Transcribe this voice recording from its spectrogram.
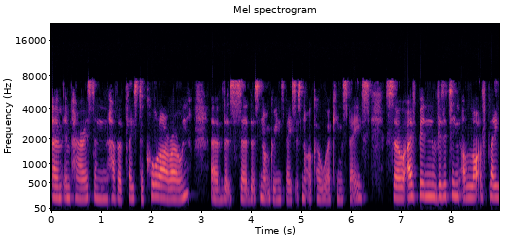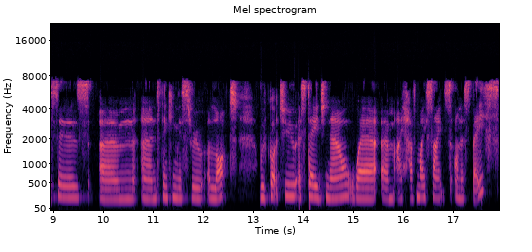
um, in Paris and have a place to call our own. Uh, that's uh, that's not green space. It's not a co-working space. So I've been visiting a lot of places um, and thinking this through a lot. We've got to a stage now where um, I have my sights on a space.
